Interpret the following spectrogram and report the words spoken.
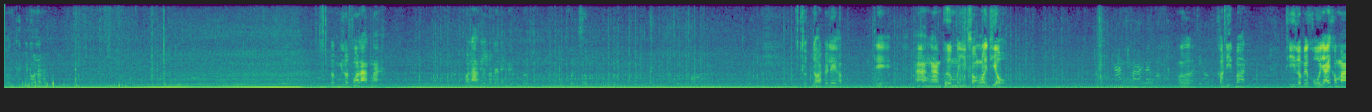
โดนขึ้นไปโดนแล้วนะรถมีรถ หัวลากมา หัวลากหรือรถอะไรนะคุณสุขสุดยอดไปเลยครับ ที่หางานเพิ่มมาอีก200เที่ยวน้ำที่มานั่นบอกเออที่เอาเขาดีดบ้าน ที่รถเบคโคย้ายเข้ามา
